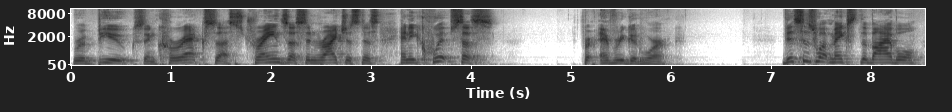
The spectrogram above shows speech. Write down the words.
rebukes and corrects us, trains us in righteousness, and equips us for every good work. This is what makes the Bible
